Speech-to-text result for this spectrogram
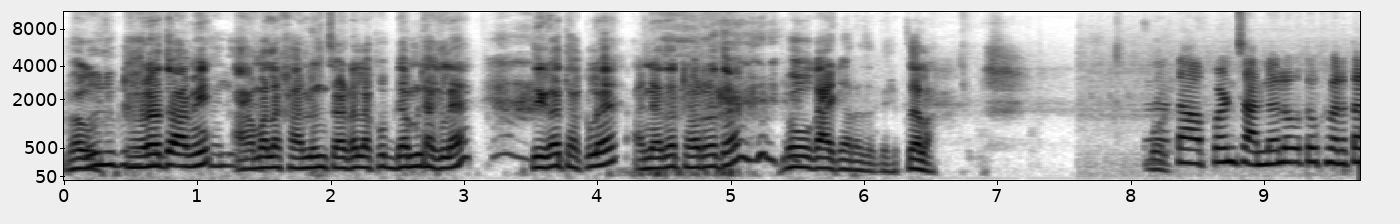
भाऊ दोन्ही पण ठरवतो आम्ही. खाली. आम्हाला खालून चढायला खूप दम लागलाय. तिघं थकलोय आणि आता ठरवतोय भाऊ काय करायचं ते. चला. तर आता आपण चाललेलो होतो खरं तर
